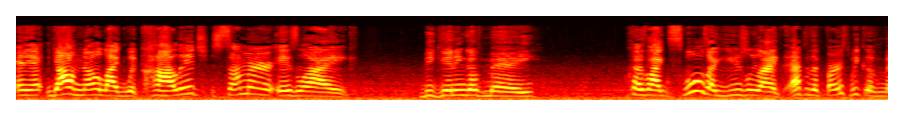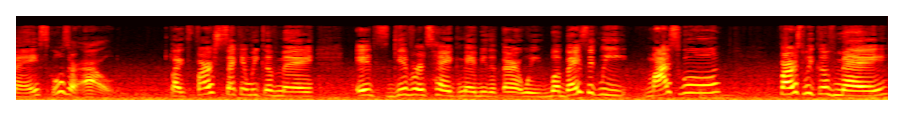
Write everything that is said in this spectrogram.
And y'all know like with college summer is like beginning of may. Because like schools are usually like after the first week of may schools are out. Like first, second week of May. It's give or take maybe the third week. But basically, my school, first week of May,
